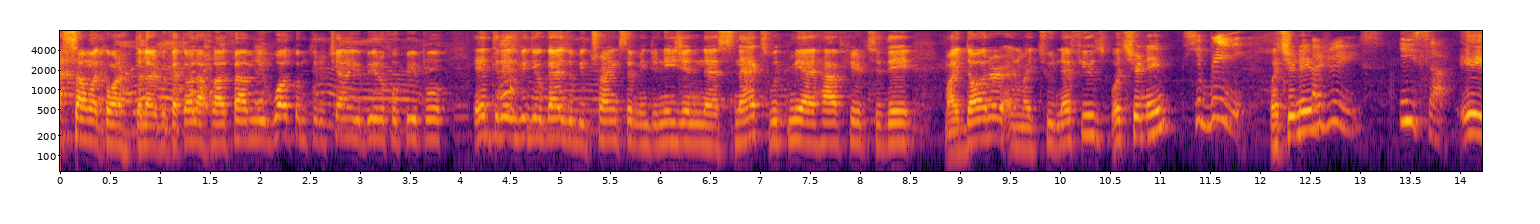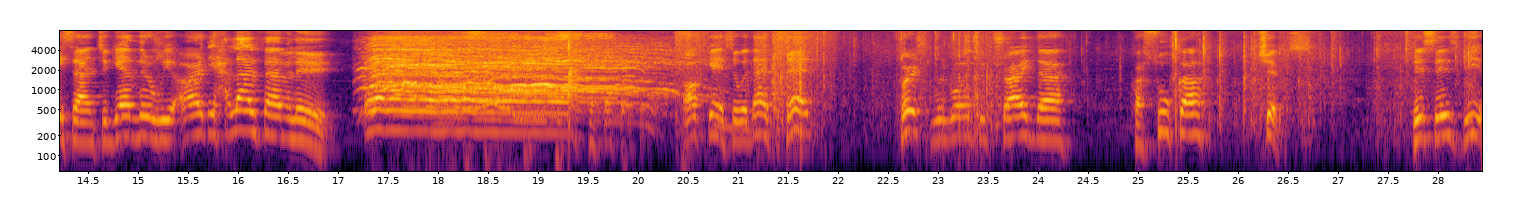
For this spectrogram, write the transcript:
Assalamualaikum warahmatullahi wabarakatuh Halal family welcome to the channel you beautiful people. In today's video guys we'll be trying some Indonesian uh, snacks. With me I have here today my daughter and my two nephews. What's your name? Sabili. what's your name? Idris. Isa. Isa and together we are the Halal family. Okay so with that said first we're going to try the Kusuka chips this is the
